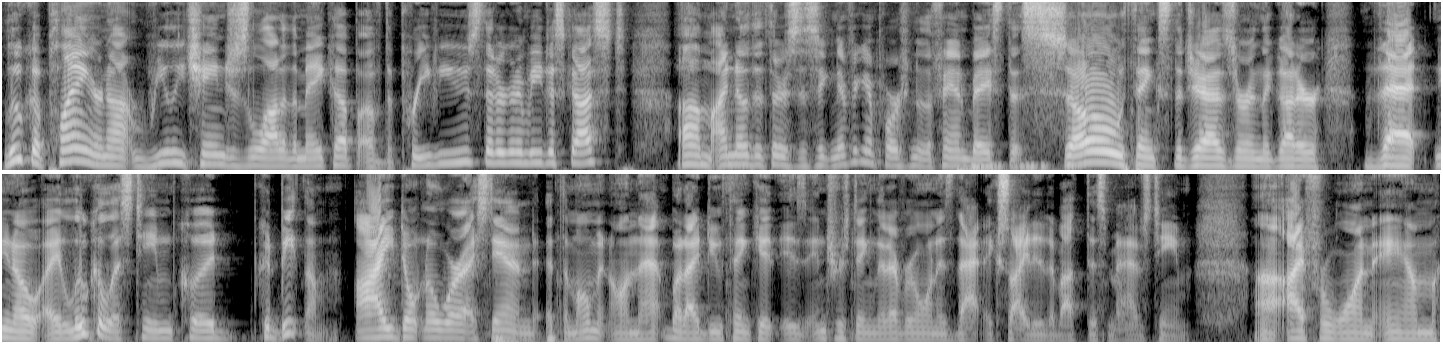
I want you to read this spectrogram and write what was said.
Luka playing or not really changes a lot of the makeup of the previews that are going to be discussed. Um, I know that there's a significant portion of the fan base that so thinks the Jazz are in the gutter that you know a Luka-less team could could beat them. I don't know where I stand at the moment on that, but I do think it is interesting that everyone is that excited about this Mavs team. Uh, I, for one, am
